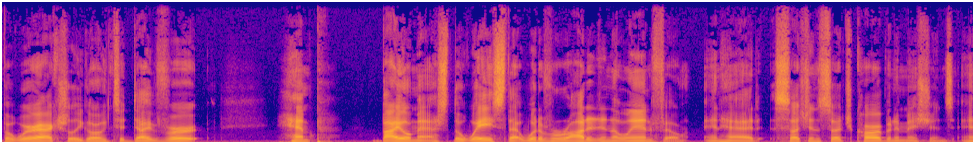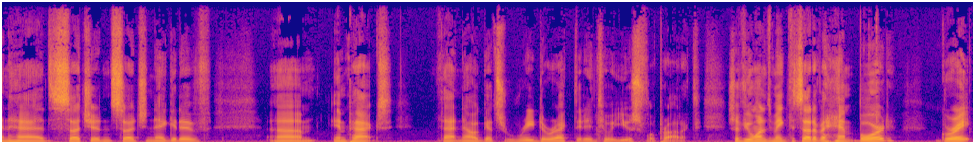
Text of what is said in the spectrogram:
but we're actually going to divert hemp biomass, the waste that would have rotted in a landfill and had such and such carbon emissions and had such and such negative um, impacts, that now gets redirected into a useful product. So if you wanted to make this out of a hemp board, great.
